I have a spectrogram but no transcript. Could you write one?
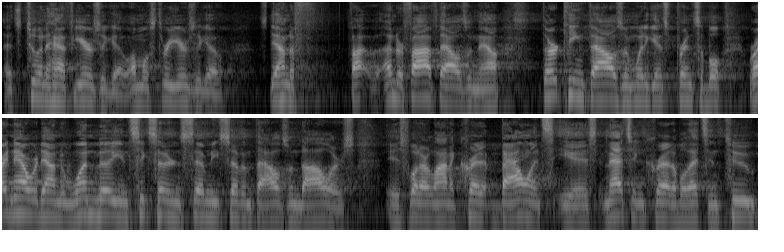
That's two and a half years ago, almost three years ago. It's down to five, under 5,000 now. 13,000 went against principal. Right now we're down to $1,677,000 is what our line of credit balance is. And that's incredible. That's in two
